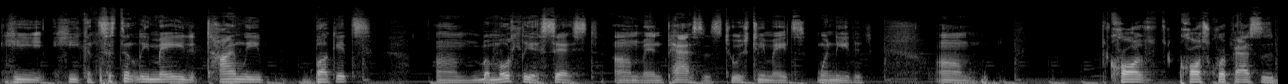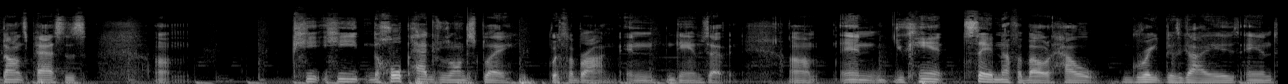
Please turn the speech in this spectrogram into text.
he he consistently made timely buckets um, but mostly assist um, and passes to his teammates when needed. Um, cross cross court passes, bounce passes. Um, he he the whole package was on display with LeBron in Game Seven, um, and you can't say enough about how great this guy is and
